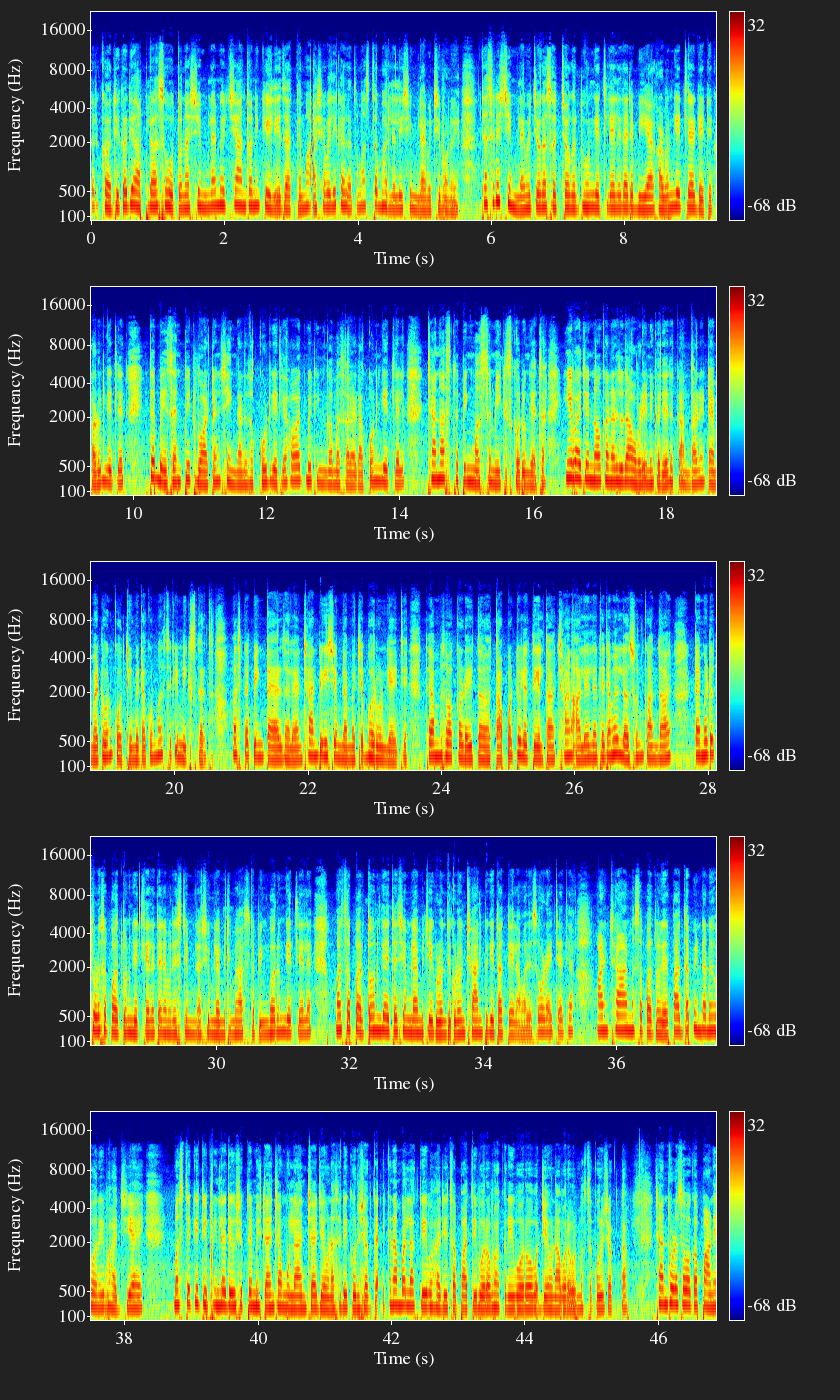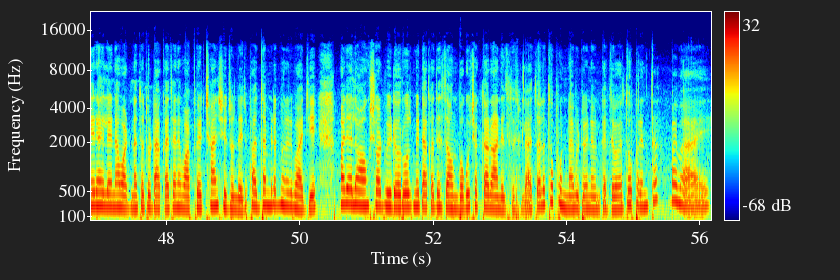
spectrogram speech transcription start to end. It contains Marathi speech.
तर कधी कधी आपलं असं होतं ना शिमला मिरची आणतो आणि केली जाते. मग अशा वेळी काय करायचं? मस्त भरलेली शिमला मिरची बनवूया. त्यासाठी शिमला मिरची वगैरे स्वच्छ वगैरे धुवून घेतलेले त्याच्या बिया काढून घेतल्या डेटे काढून घेतलेत त्या बेसन पीठ वाटण शेंगदाण्याचा कूट घेतले हळद मीठ हिंग मसाला टाकून घेतलेला. छान स्टपिंग मस्त मिक्स करून घ्यायचा. ही भाजी न खाण्यासुद्धा आवडीने कधी तर कांदा आणि टॅमॅटो आणि कोथिंबीर टाकून मस्त की मिक्स करायचा. हा तयार झाला आणि छानपैकी शिमला मिरची भरून घ्यायचे. त्यामध्ये कढई त तापत ठेवले तेल ता छान आलेलं आहे. त्याच्यामध्ये लसूण कांदा टॅमॅटो थोडंसं परतून घेतलेलं आहे. त्याच्यामध्ये शिमला शिमला मिरची मस्त पिंक भरून घेतलेलं आहे. मस्त परतून घ्यायच्या शिमला मिरची इकडून तिकडून. छानपैकी त्या तेलामध्ये सोडायच्या त्या. आणि छान मस्त परतून घ्यायच्या पाच दहा मिनिटांनी होणारी भाजी आहे. मस्त की टिफिनला देऊ शकते मिस्टरांच्या मुलांच्या जेवणासाठी करू शकता. एक नंबर लागते भाजी चपाती बरोबर भाकरी बरोबर जेवणाबरोबर मस्त करू शकता. छान थोडंसं बघा पाणी राहिलं ना वाटण्याचा तो टाकायचा आणि वाफेत छान शिजून द्यायची. पाच दहा मिनिटात होणारी भाजी आहे. माझ्या लॉंग शॉर्ट व्हिडिओ रोज मी टाकत जाऊन बघू शकता राणीच रेसिपीला चला तर पुन्हा भेटू नवीन काय बघा तोपर्यंत बाय बाय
